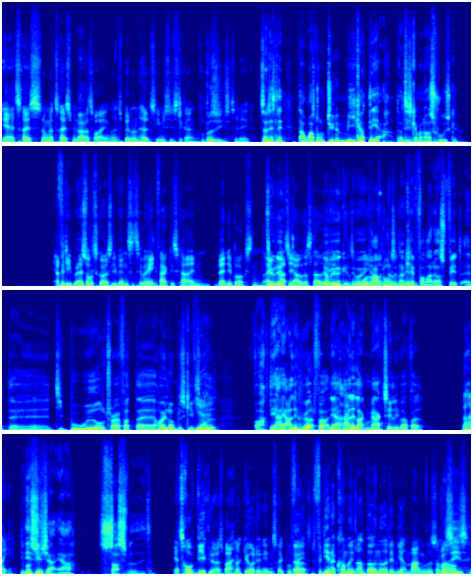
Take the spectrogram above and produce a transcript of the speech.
Ja, 60, nogle af 60 minutter, Ja. tror jeg, ikke? og han spillede en halv time sidste gang Præcis. til det? Så det er sådan lidt, der er jo også nogle dynamikker der, og det skal man også huske. Ja, fordi Rashford skal også lige vende sig til, at rent faktisk har en mand i boksen, og er jo det. Martial, der stadig Jeg vil ikke, det var jo ikke haft nogensinde, og kæft for var det også fedt, at øh, de buede Old Trafford, da Højlund blev skiftet Ja. ud. Fuck, det har jeg aldrig hørt før. Det har jeg aldrig lagt mærke til i hvert fald. Nej, det, Det synes jeg er så svedigt. Jeg tror virkelig også bare, at han har gjort et indtryk på Ja. fans, fordi han er kommet ind og har været noget af det, vi har manglet så meget. Præcis.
